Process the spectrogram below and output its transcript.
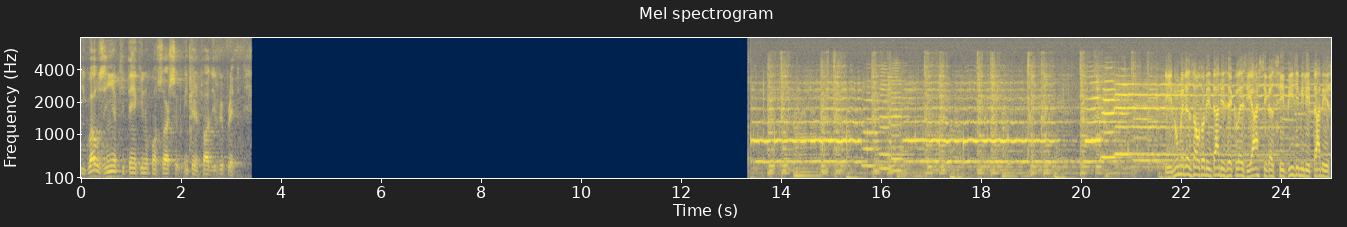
igualzinha que tem aqui no consórcio intelectual de Rio Preto. Inúmeras autoridades eclesiásticas, civis e militares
